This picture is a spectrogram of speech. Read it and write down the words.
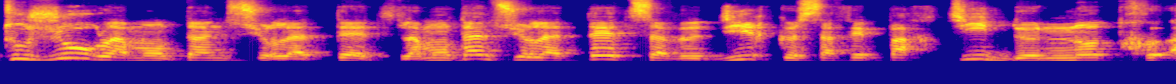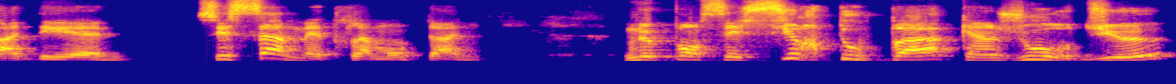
toujours la montagne sur la tête. La montagne sur la tête, ça veut dire que ça fait partie de notre ADN. C'est ça, mettre la montagne. Ne pensez surtout pas qu'un jour Dieu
